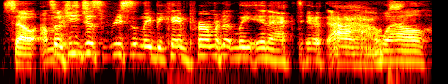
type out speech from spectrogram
So I'm so he just recently became permanently inactive. ah well,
